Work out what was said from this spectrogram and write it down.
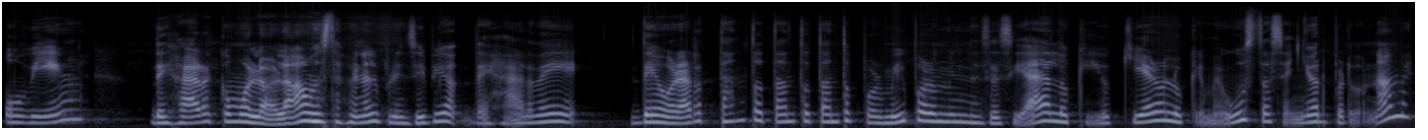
O bien dejar, como lo hablábamos también al principio, dejar de, de, orar tanto, tanto, tanto por mí, por mis necesidades, lo que yo quiero, lo que me gusta, Señor, perdóname,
